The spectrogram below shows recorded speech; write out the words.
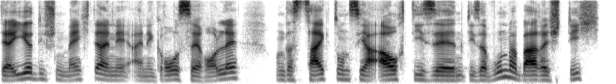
der irdischen Mächte eine, eine große Rolle. Und das zeigt uns ja auch diese, dieser wunderbare Stich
